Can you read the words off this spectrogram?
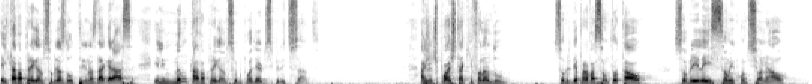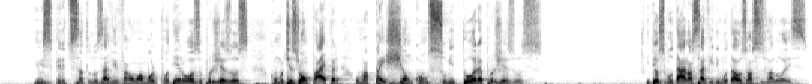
ele estava pregando sobre as doutrinas da graça. Ele não estava pregando sobre o poder do Espírito Santo. A gente pode estar aqui falando sobre depravação total, sobre eleição incondicional. E o Espírito Santo nos avivar um amor poderoso por Jesus. Como diz John Piper, uma paixão consumidora por Jesus. E Deus mudar a nossa vida e mudar os nossos valores.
